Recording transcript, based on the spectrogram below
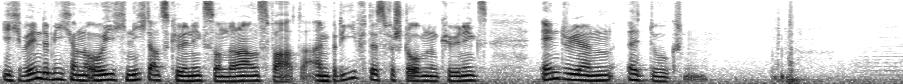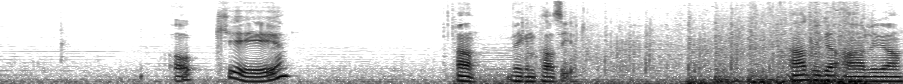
Ich wende mich an euch nicht als König, sondern als Vater. Ein Brief des verstorbenen Königs Adrian Eduken. Okay. Ah, wegen pausiert. Adliger, Adliger.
